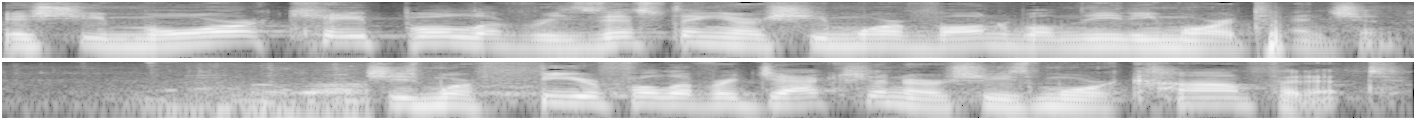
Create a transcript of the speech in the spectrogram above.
is she more capable of resisting or is she more vulnerable, needing more attention? She's more fearful of rejection or she's more confident?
